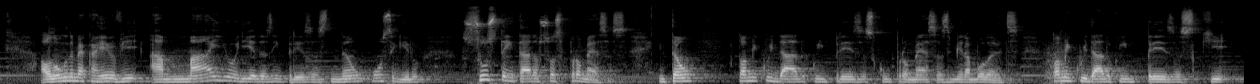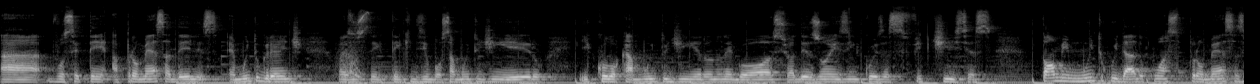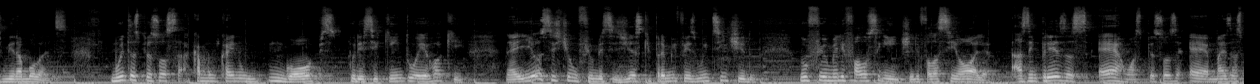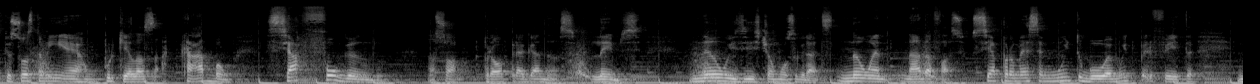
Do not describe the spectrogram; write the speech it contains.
Ao longo da minha carreira eu vi a maioria das empresas não conseguiram sustentar as suas promessas. Então, tome cuidado com empresas com promessas mirabolantes. Tome cuidado com empresas que a, você tem a promessa deles é muito grande, mas você tem que desembolsar muito dinheiro e colocar muito dinheiro no negócio, adesões em coisas fictícias. Tome muito cuidado com as promessas mirabolantes. Muitas pessoas acabam caindo em golpes por esse quinto erro aqui. Né? E eu assisti um filme esses dias que para mim fez muito sentido. No filme ele fala o seguinte: ele fala assim, olha, as empresas erram, as pessoas é, mas as pessoas também erram porque elas acabam se afogando na sua própria ganância. Lembre-se, não existe almoço grátis, não é nada fácil. Se a promessa é muito boa, é muito perfeita,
